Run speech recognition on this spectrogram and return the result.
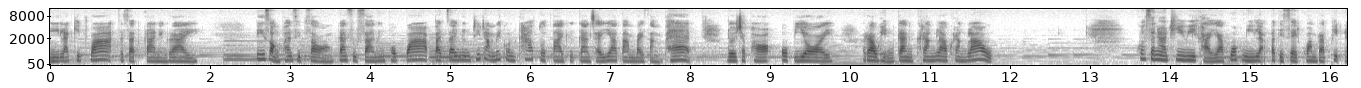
นี้และคิดว่าจะจัดการอย่างไร ปี 2012 การศึกษาหนึ่งพบว่าปัจจัยหนึ่งที่ทำให้คนฆ่าตัวตายคือการใช้ยาตามใบสั่งแพทย์ โดยเฉพาะโอปิยอยด์เราเห็นกันครั้งแล้วครั้งเล่า ฆษณาทีวีขายยาพวกนี้และปฏิเสธความรับผิดใน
